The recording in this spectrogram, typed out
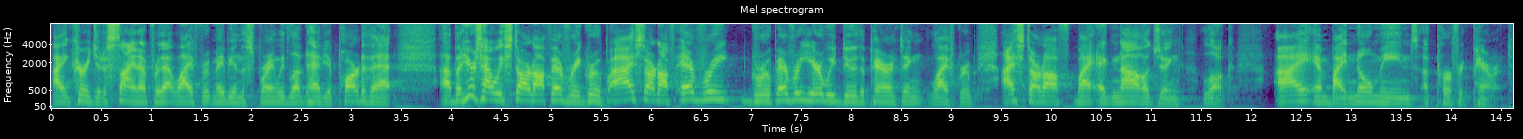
I encourage you to sign up for that life group maybe in the spring. We'd love to have you part of that. Uh, but here's how we start off every group. I start off every group, every year we do the parenting life group. I start off by acknowledging look, I am by no means a perfect parent.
